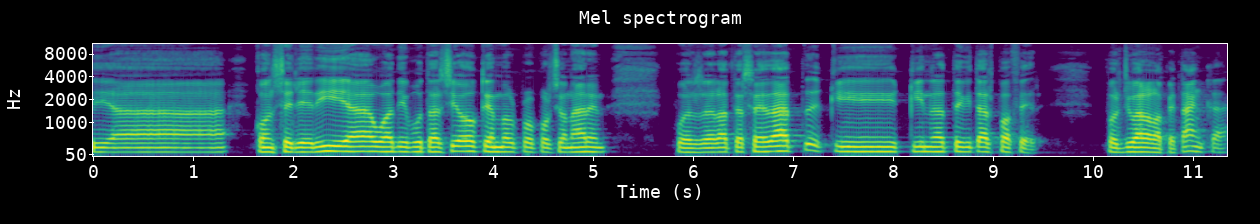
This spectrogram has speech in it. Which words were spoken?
hi ha conselleria o a Diputació que ens proporcionaren pues, a la tercera edat qui, quina activitat pot fer. Per jugar a la petanca,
